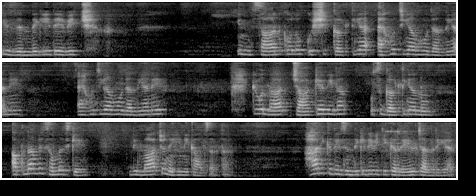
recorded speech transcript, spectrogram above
ਕਿ ਜ਼ਿੰਦਗੀ ਦੇ ਵਿੱਚ ਇਨਸਾਨ ਕੋਲੋਂ ਕੁਝ ਗਲਤੀਆਂ ਇਹੋ ਜੀਆਂ ਹੋ ਜਾਂਦੀਆਂ ਨੇ ਇਹੋ ਜੀਆਂ ਹੋ ਜਾਂਦੀਆਂ ਨੇ ਕਿ ਉਹ ਨਾ ਚਾਹ ਕੇ ਵੀ ਨਾ ਉਸ ਗਲਤੀਆਂ ਨੂੰ ਆਪਣਾ ਵੀ ਸਮਝ ਕੇ ਦਿਮਾਗ ਚੋਂ ਨਹੀਂ ਨਿਕਾਲ ਸਕਦਾ। ਹਰ ਇੱਕ ਦੀ ਜ਼ਿੰਦਗੀ ਦੇ ਵਿੱਚ ਇੱਕ ਰੇਲ ਚੱਲ ਰਹੀ ਹੈ।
